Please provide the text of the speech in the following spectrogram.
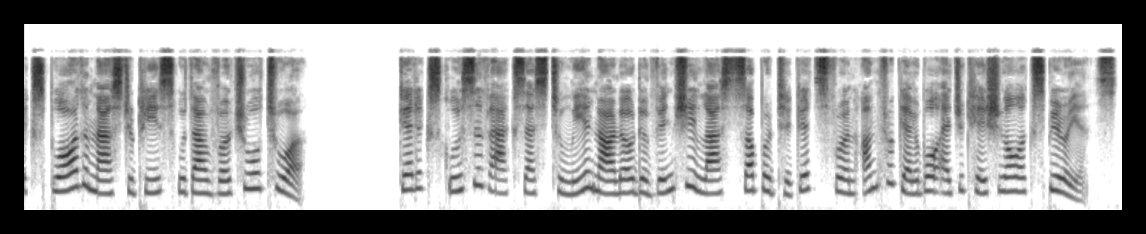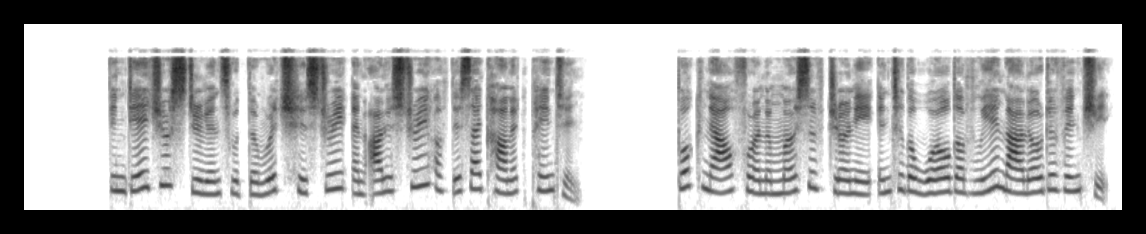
Explore the masterpiece with our virtual tour. Get exclusive access to Leonardo da Vinci Last Supper tickets for an unforgettable educational experience. Engage your students with the rich history and artistry of this iconic painting. Book now for an immersive journey into the world of Leonardo da Vinci.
